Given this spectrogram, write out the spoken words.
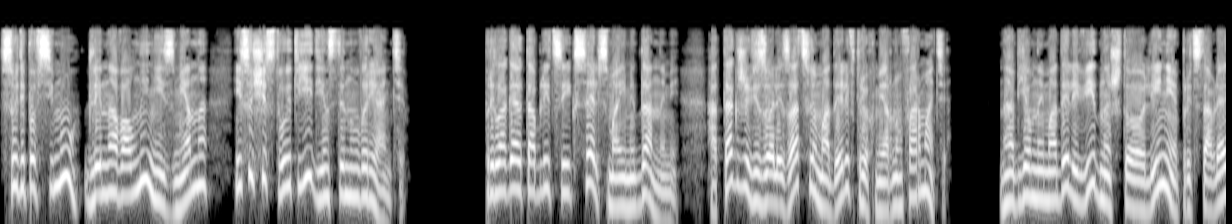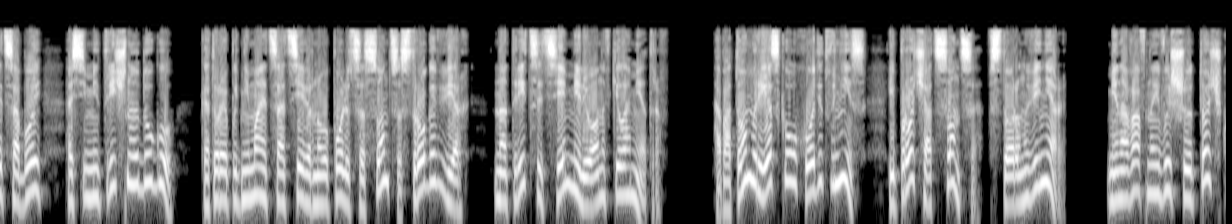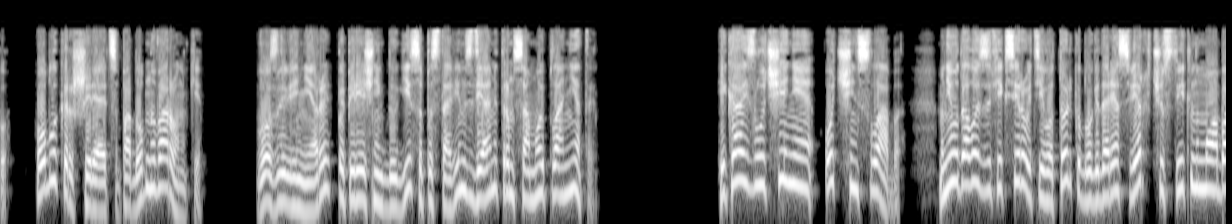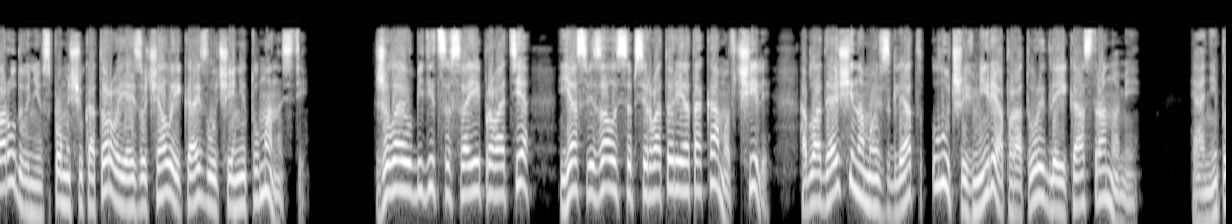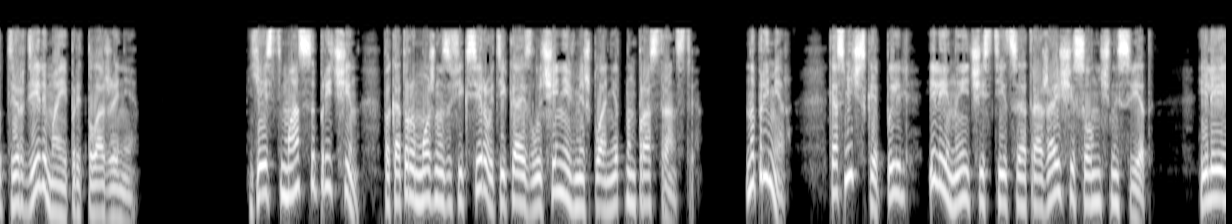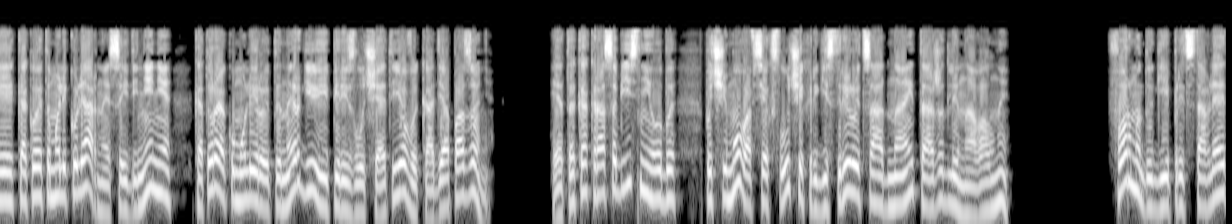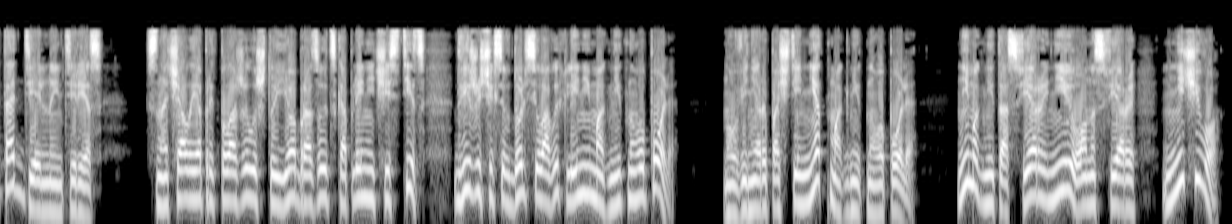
Судя по всему, длина волны неизменна и существует в единственном варианте. Прилагаю таблицы Excel с моими данными, а также визуализацию модели в трехмерном формате. На объемной модели видно, что линия представляет собой асимметричную дугу, которая поднимается от северного полюса Солнца строго вверх на 37 миллионов километров. А потом резко уходит вниз и прочь от Солнца, в сторону Венеры. Миновав наивысшую точку, облако расширяется подобно воронке. Возле Венеры поперечник дуги сопоставим с диаметром самой планеты. ИК-излучение очень слабо. Мне удалось зафиксировать его только благодаря сверхчувствительному оборудованию, с помощью которого я изучала ИК-излучение туманностей. Желая убедиться в своей правоте, я связалась с обсерваторией Атакама в Чили, обладающей, на мой взгляд, лучшей в мире аппаратурой для ИК-астрономии. И они подтвердили мои предположения. Есть масса причин, по которым можно зафиксировать ИК-излучение в межпланетном пространстве. Например, космическая пыль или иные частицы, отражающие солнечный свет – или какое-то молекулярное соединение, которое аккумулирует энергию и переизлучает ее в ИК-диапазоне. Это как раз объяснило бы, почему во всех случаях регистрируется одна и та же длина волны. Форма дуги представляет отдельный интерес. Сначала я предположила, что ее образует скопление частиц, движущихся вдоль силовых линий магнитного поля. Но у Венеры почти нет магнитного поля, ни магнитосферы, ни ионосферы, ничего.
